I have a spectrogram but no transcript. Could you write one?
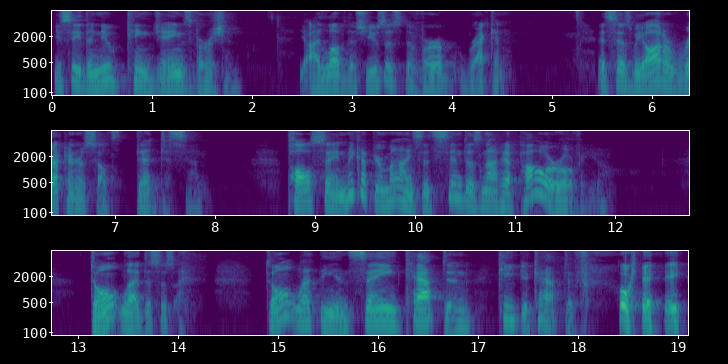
You see, the New King James Version, I love this, uses the verb reckon. It says we ought to reckon ourselves dead to sin. Paul's saying, make up your minds that sin does not have power over you. Don't let, this is, don't let the insane captain keep you captive. Okay?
